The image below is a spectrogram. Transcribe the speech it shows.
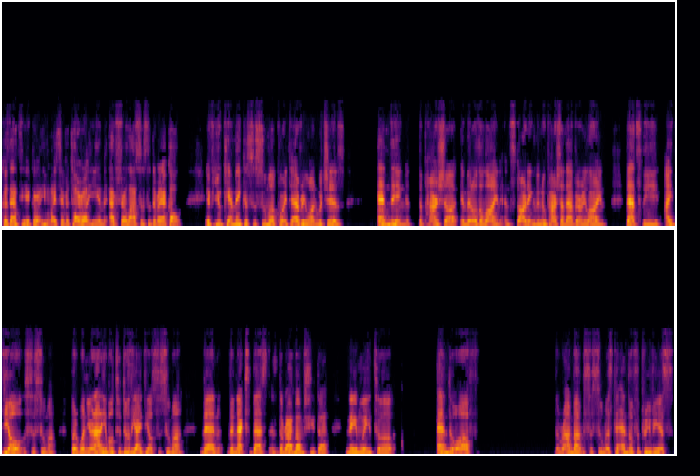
Because that's the ikar, even by Sefer Torah, im efshar lasas the If you can't make a susuma according to everyone, which is ending the parsha in the middle of the line and starting the new parsha on that very line, that's the ideal susuma. But when you're not able to do the ideal susuma, then the next best is the Rambam Shita, namely to end off the Rambam Susumas to end off the previous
